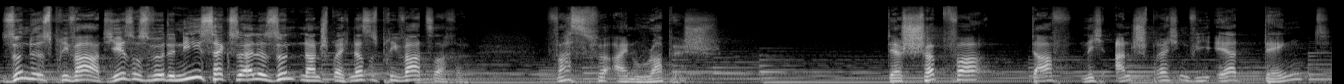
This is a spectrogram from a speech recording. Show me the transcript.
Sünde ist privat. Jesus würde nie sexuelle Sünden ansprechen. Das ist Privatsache. Was für ein Rubbish. Der Schöpfer darf nicht ansprechen, wie er denkt,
